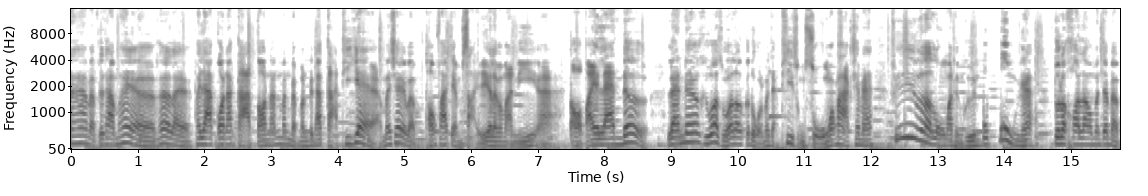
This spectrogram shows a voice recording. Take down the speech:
นะฮะ แบบจะทำให้เออเขาอะไรพยากรณ์อากาศตอนนั้นมันแบบมันเป็นอากาศที่แย่ ไม่ใช่แบบท้องฟ้าแจ่มใสอะไรประมาณนี้อ่าต่อไปแลนเดอร์ Lander Lander ก็คือว่าสมมติว่าเรากระโดดมาจากที่สูงๆมากๆใช่ไหมฟิวเราลงมาถึงพื้นปุ๊บปุ้งเงี้ยตัวละครเรามันจะแบบ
